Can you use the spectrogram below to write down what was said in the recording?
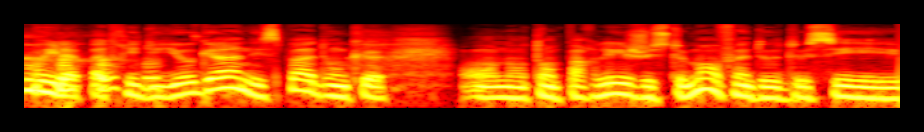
Oui, la patrie du yoga, n'est-ce pas? Donc, on entend parler justement, enfin, de, de ces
